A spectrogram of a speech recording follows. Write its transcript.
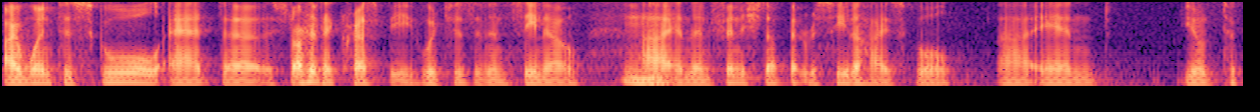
I went to school at uh, started at Crespi, which is in Encino, mm-hmm. Uh, and then finished up at Reseda High School, uh, and you know took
